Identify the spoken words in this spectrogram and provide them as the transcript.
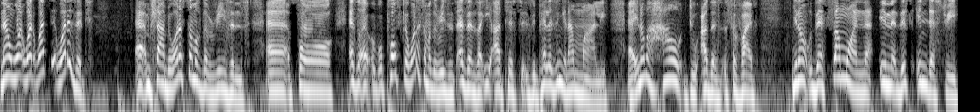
Now, what what what what is it? Uh, Mhlambe, what are some of the reasons uh, for as uh, what are some of the reasons ezenza i-artist ziphele zingenamali you know how do others survive you know, there's someone in this industry,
